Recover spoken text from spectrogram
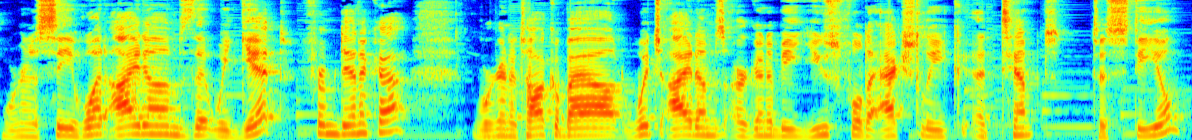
We're going to see what items that we get from Denica. We're going to talk about which items are going to be useful to actually attempt to steal.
